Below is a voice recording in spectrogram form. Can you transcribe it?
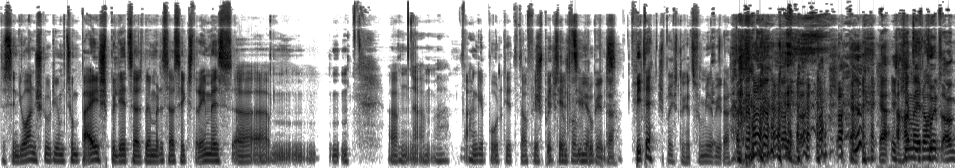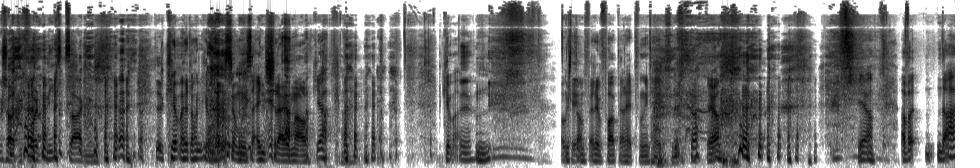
das Seniorenstudium zum Beispiel, jetzt, also wenn man das als extremes ähm, ähm, ähm, Angebot jetzt dafür speziell du von mir, Peter? Bitte? Sprichst du jetzt von mir wieder? ja, er hat mich kurz angeschaut, ich wollte nichts sagen. das können wir dann gemeinsam uns einschreiben auch, ja. ja. Okay. muss dann bei den Vorbereitungen helfen. ja. ja, aber da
